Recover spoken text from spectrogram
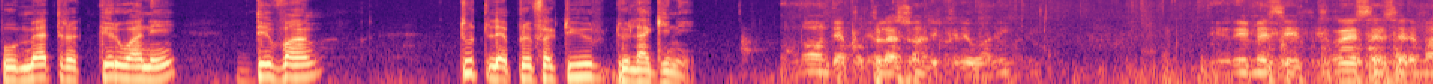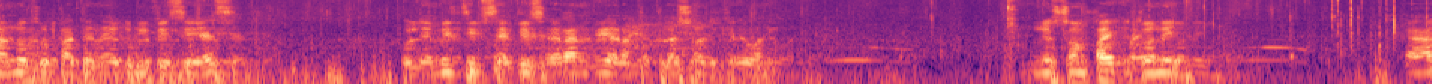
pour mettre Kirewane devant toutes les préfectures de la Guinée. Au nom des populations de Kirewane, je remercie très sincèrement notre partenaire WCS pour les multiples services rendus à la population de Kéréwani. Nous ne sommes pas étonnés car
